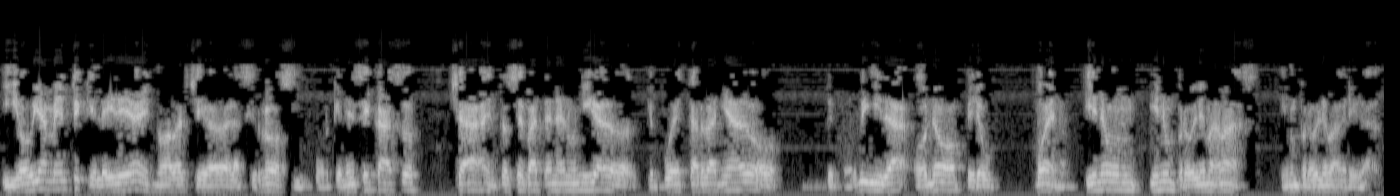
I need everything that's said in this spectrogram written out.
Y obviamente que la idea es no haber llegado a la cirrosis, porque en ese caso ya entonces va a tener un hígado que puede estar dañado de por vida o no, pero bueno, tiene un, tiene un problema más, tiene un problema agregado.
